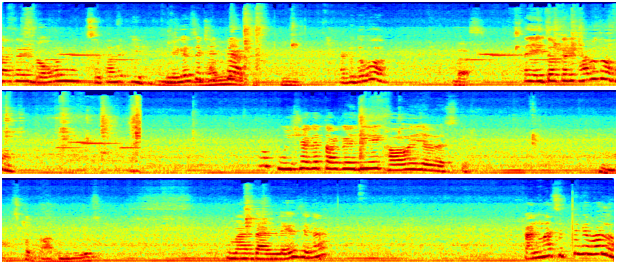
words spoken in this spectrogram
তরকারি ডবল নিচ্ছে তাহলে কি লেগেছে ঠিকঠাক? একটু দেবো? ব্যাস। তাই এই তরকারি খাবে কখন? ও, পুঁই শাকের তরকারি দিয়েই খাওয়া হয়ে যাবে আজকে। মাছটা দারুণ লেগেছে। মাছ দারুণ লেগেছে না? কান মাছের থেকে ভালো?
